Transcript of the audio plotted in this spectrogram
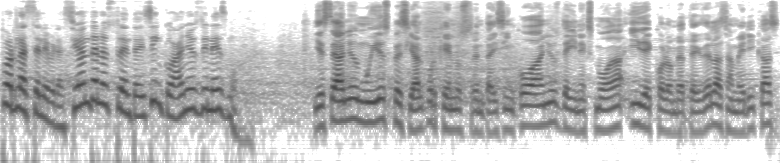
por la celebración de los 35 años de Inés Moda. Y este año es muy especial porque en los 35 años de Inex Moda y de Colombia Tech de las Américas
